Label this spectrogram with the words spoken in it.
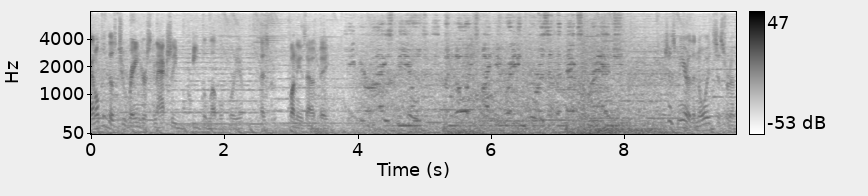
I don't think those two rangers can actually beat the level for you. As funny as that would be. Keep your eyes peeled. The Noids might be waiting for us at the next bridge. Just me or the Noids just sort of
